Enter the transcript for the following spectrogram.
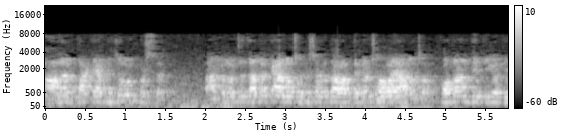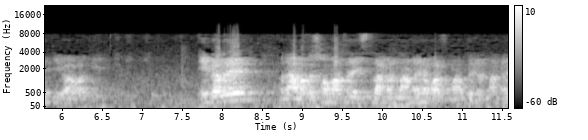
আলেম তাকে আপনি জুলুম করছেন? আমি বললাম যে তাদেরকে আলোচক হিসেবে দাওয়াত দেবেন সবাই আলোচক। প্রধান দ্বিতীয় তৃতীয় আবার কি? এইভাবে মানে আমাদের সমাজে ইসলামের নামে ওয়াজ মাহফিলের নামে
